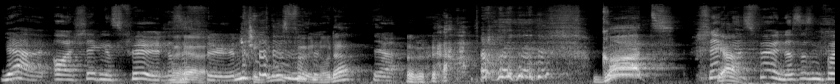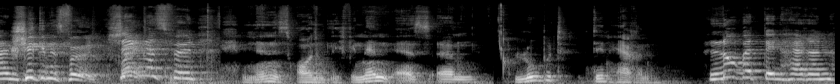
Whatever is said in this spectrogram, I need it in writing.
Ja, oh, schicken ist Föhn. Das Ja, ist schön. Schicken ist Föhn, oder? Ja. Gott! Schicken Ja. ist Föhn. Das ist ein Folgen. Schicken ist Föhn. Schicken ist Föhn. Wir nennen es ordentlich. Wir nennen es ähm, Lobet den Herren. Lobet den Herren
